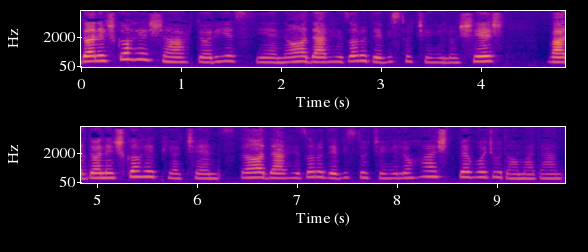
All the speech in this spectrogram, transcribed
دانشگاه شهرداری سینا در 1246 و دانشگاه پیاچنستا در 1248 به وجود آمدند.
